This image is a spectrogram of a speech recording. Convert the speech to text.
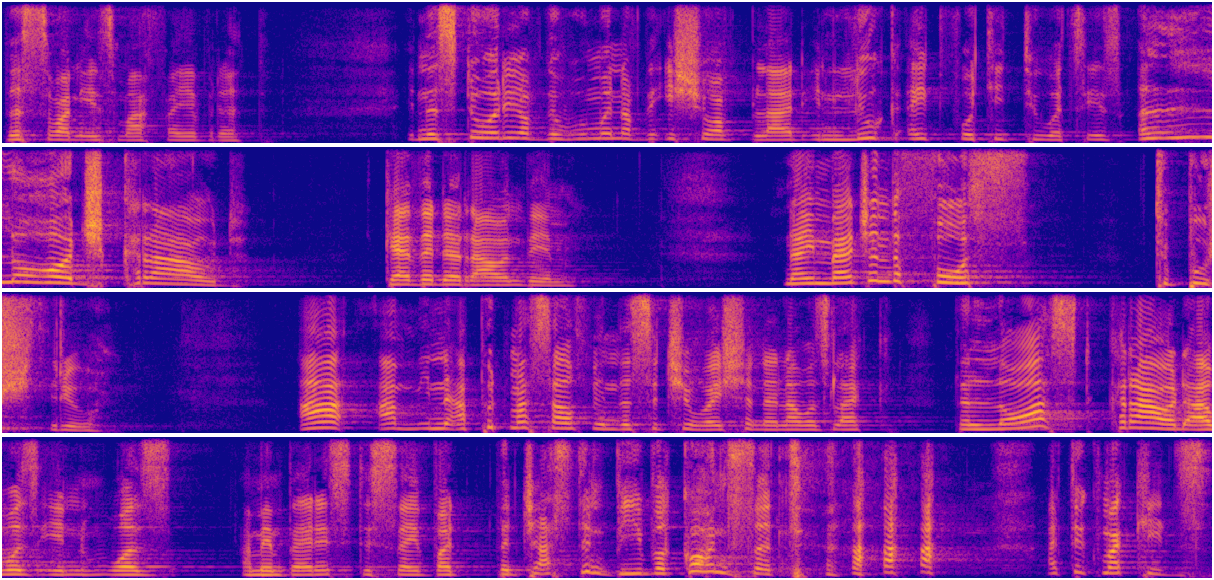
this one is my favorite. In the story of the woman of the issue of blood, in Luke 8:42, it says, a large crowd gathered around them. Now imagine the force to push through. I, I mean, I put myself in the situation and I was like, the last crowd I was in was, I'm embarrassed to say, but the Justin Bieber concert. I took my kids.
